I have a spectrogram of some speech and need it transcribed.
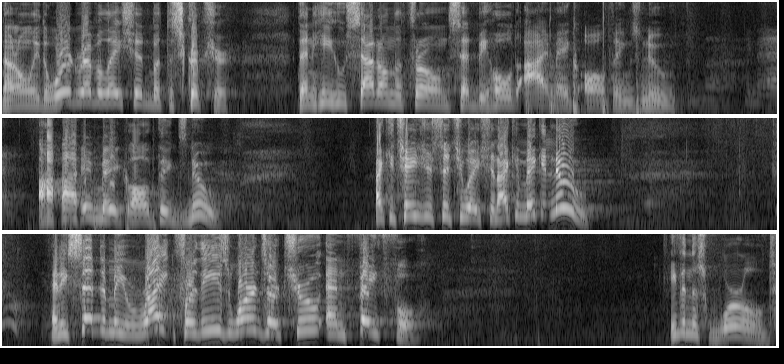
Not only the word revelation, but the scripture. Then he who sat on the throne said, Behold, I make all things new. Amen. I make all things new. I can change your situation, I can make it new. And he said to me, Write, for these words are true and faithful. Even this world,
